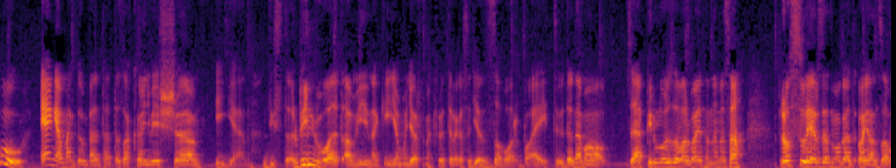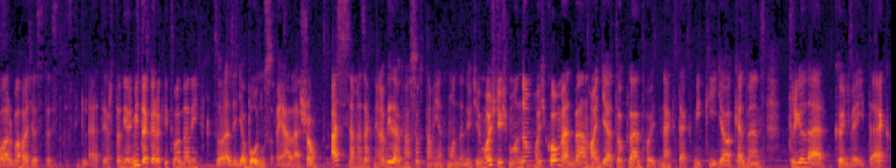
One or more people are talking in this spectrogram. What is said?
hú, engem megdöbbentett ez a könyv, és uh, igen, disturbing volt, aminek így a magyar megfelelő az, hogy ilyen zavarba ejtő, de nem az elpiruló zavarba ejtő, hanem ez a rosszul érzed magad olyan zavarba, hogy ezt, ezt, ezt így lehet érteni, hogy mit akarok itt mondani. Szóval ez így a bónusz ajánlásom. Azt hiszem ezeknél a videóknál szoktam ilyet mondani, úgyhogy most is mondom, hogy kommentben hagyjátok lent, hogy nektek mik így a kedvenc thriller könyveitek.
